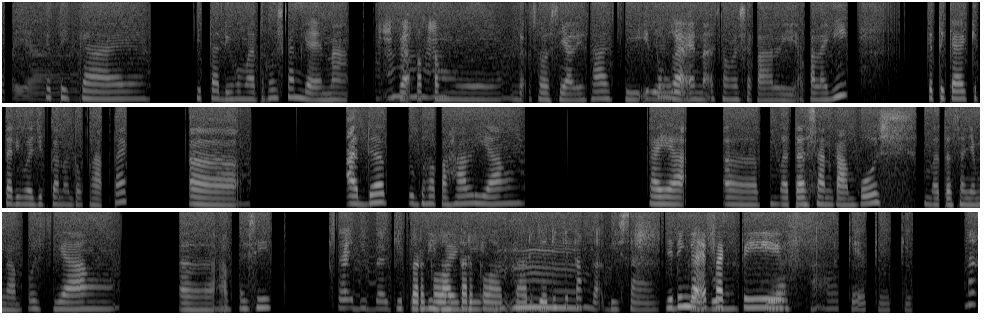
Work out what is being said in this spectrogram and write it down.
apa ya? ketika kita di rumah terus kan nggak enak nggak ketemu nggak sosialisasi itu Iya, nggak iya. enak sama sekali apalagi ketika kita diwajibkan untuk praktek eh, ada beberapa hal yang kayak eh, pembatasan kampus pembatasan jam kampus yang eh, apa sih Kayak dibagi per Dibagi, kloter-kloter. Jadi kita nggak bisa. jadi nggak Gabung, efektif Ah, Oke oke oke. Nah,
